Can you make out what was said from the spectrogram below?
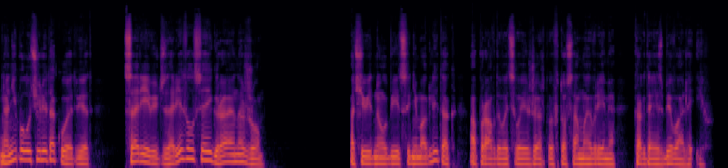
они получили такой ответ «Царевич зарезался, играя ножом». Очевидно, убийцы не могли так оправдывать свои жертвы в то самое время, когда избивали их.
